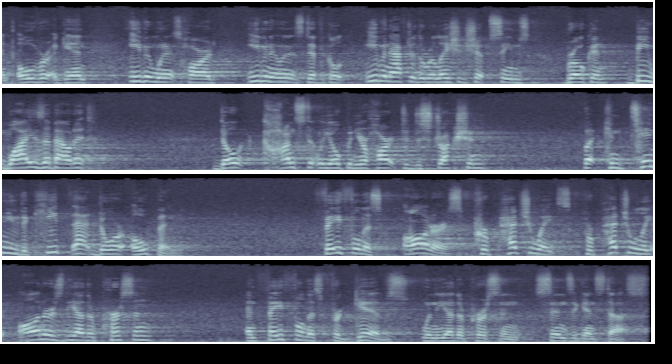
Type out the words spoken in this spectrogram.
and over again, even when it's hard, even when it's difficult, even after the relationship seems broken. Be wise about it. Don't constantly open your heart to destruction, but continue to keep that door open Faithfulness honors, perpetuates, perpetually honors the other person, and faithfulness forgives when the other person sins against us.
